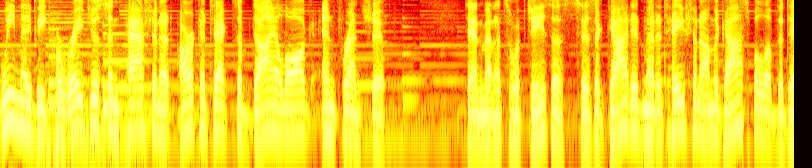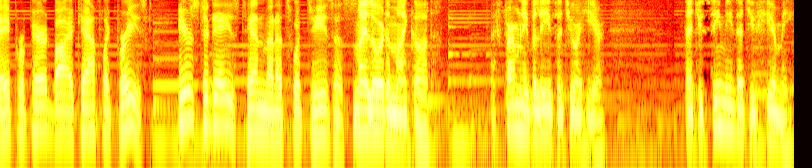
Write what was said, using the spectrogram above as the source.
we may be courageous and passionate architects of dialogue and friendship. 10 Minutes with Jesus is a guided meditation on the gospel of the day prepared by a Catholic priest. Here's today's 10 Minutes with Jesus. My Lord and my God, I firmly believe that you are here, that you see me, that you hear me.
